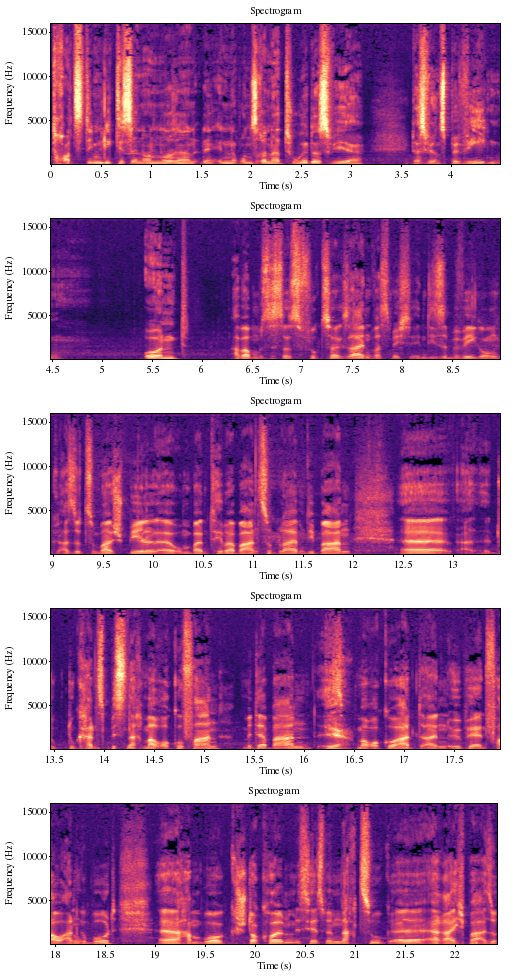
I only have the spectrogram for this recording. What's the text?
Trotzdem liegt es in unserer, in unserer Natur, dass wir, dass wir uns bewegen. Und aber muss es das Flugzeug sein, was mich in diese Bewegung, also zum Beispiel, äh, um beim Thema Bahn zu bleiben, die Bahn, äh, du, du kannst bis nach Marokko fahren mit der Bahn. Ja. Marokko hat ein ÖPNV-Angebot. Äh, Hamburg-Stockholm ist jetzt mit dem Nachtzug äh, erreichbar. Also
